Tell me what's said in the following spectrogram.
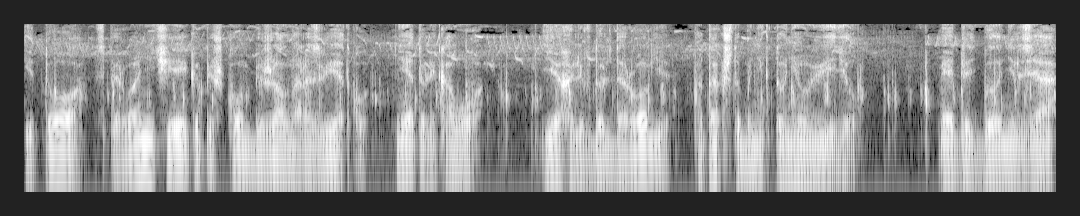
И то сперва Ничейка пешком бежал на разведку, нету ли кого. Ехали вдоль дороги, но так, чтобы никто не увидел. Медлить было нельзя.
